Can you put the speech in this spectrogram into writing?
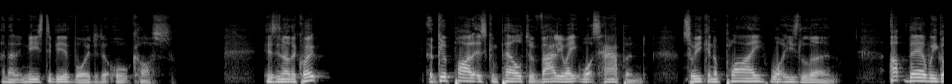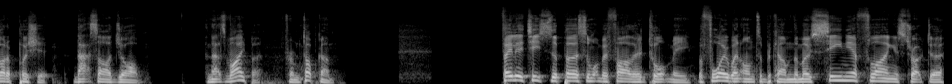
and that it needs to be avoided at all costs. Here's another quote A good pilot is compelled to evaluate what's happened so he can apply what he's learned. Up there, we got to push it. That's our job. And that's Viper from Top Gun. Failure teaches a person what my father had taught me before I went on to become the most senior flying instructor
